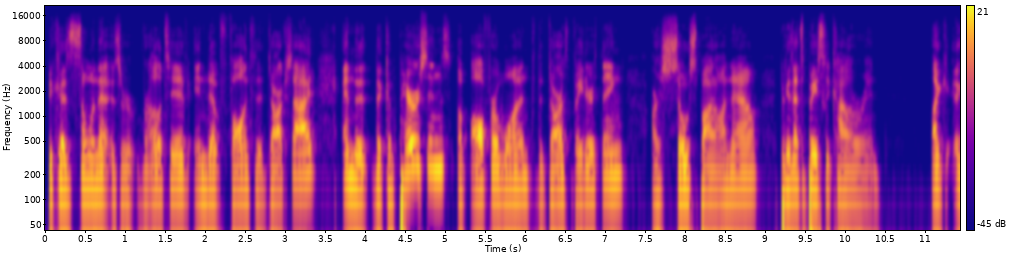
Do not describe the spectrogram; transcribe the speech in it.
because someone that is a relative ended up falling to the dark side, and the the comparisons of All for One to the Darth Vader thing are so spot on now because that's basically Kylo Ren. Like uh,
